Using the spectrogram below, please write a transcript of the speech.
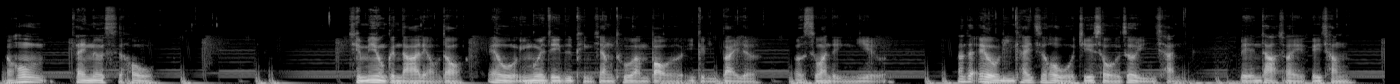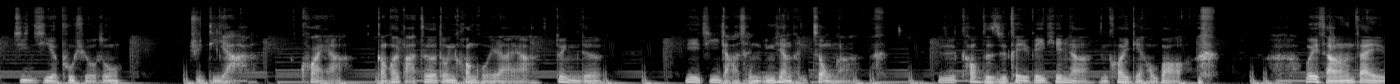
然后在那时候，前面有跟大家聊到，哎，我因为这一支品相突然爆了一个礼拜的二十万的营业额。那在 L 离开之后，我接手了这个遗产。雷恩大帅也非常积极的 push 我说：“GD 啊，快啊，赶快把这个东西换回来啊，对你的业绩达成影响很重啊，就是靠这只可以飞天啊，你快一点好不好？”我也常常在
